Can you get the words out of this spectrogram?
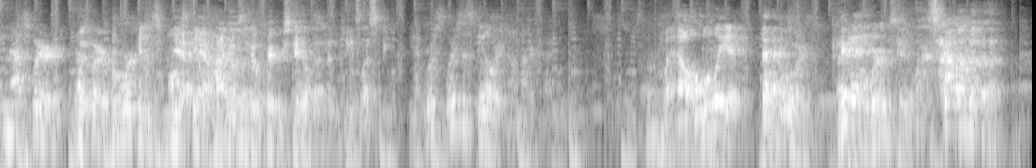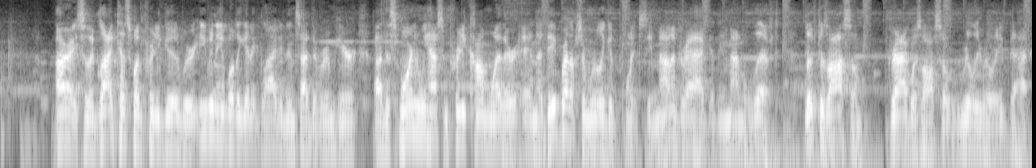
and that's where that's But- where we're working in small yeah, scale. yeah. high When it goes into a bigger scale, then it needs less speed. Yeah, where's where's the scale right now, matter of fact? Well, We'll weigh it. here it is. where the scale is. All right, so the glide test went pretty good. We were even able to get it gliding inside the room here. Uh, this morning we have some pretty calm weather, and uh, Dave brought up some really good points. The amount of drag and the amount of lift. Lift was awesome. Drag was also really, really bad.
